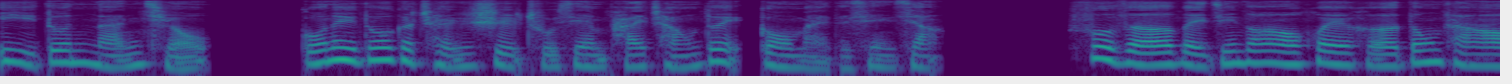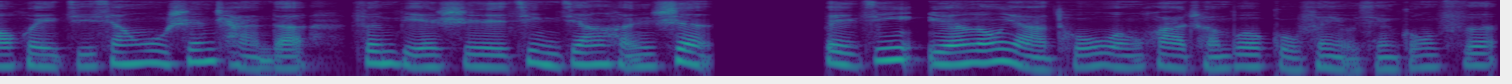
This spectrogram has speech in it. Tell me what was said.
一吨难求，国内多个城市出现排长队购买的现象。负责北京冬奥会和冬残奥会吉祥物生产的分别是晋江恒盛、北京元龙雅图文化传播股份有限公司、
